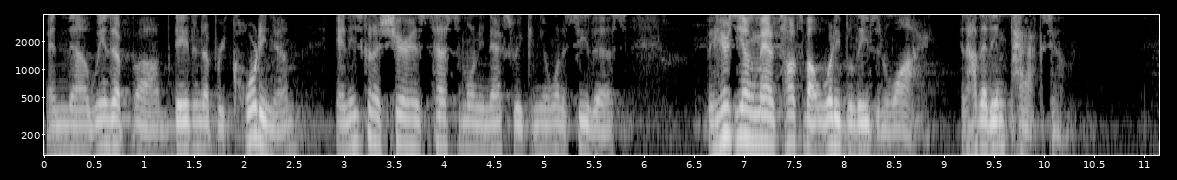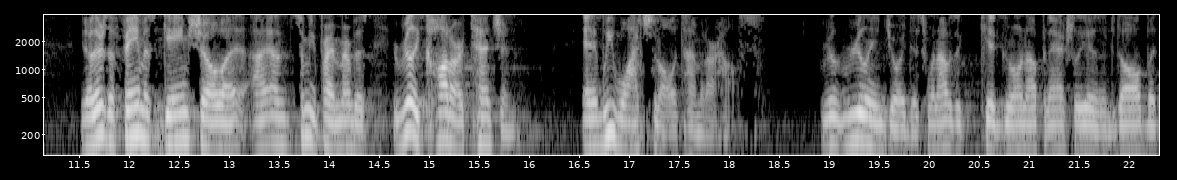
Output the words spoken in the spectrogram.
And uh, we ended up, uh, Dave ended up recording him, and he's going to share his testimony next week, and you'll want to see this. But here's a young man who talks about what he believes and why, and how that impacts him. You know, there's a famous game show. I, I, some of you probably remember this. It really caught our attention, and we watched it all the time at our house. Really, enjoyed this when I was a kid growing up and actually as an adult. But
